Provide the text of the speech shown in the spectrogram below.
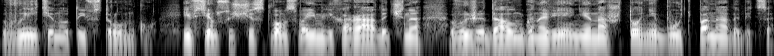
вытянутый в струнку, и всем существом своим лихорадочно выжидал мгновение на что-нибудь понадобится,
